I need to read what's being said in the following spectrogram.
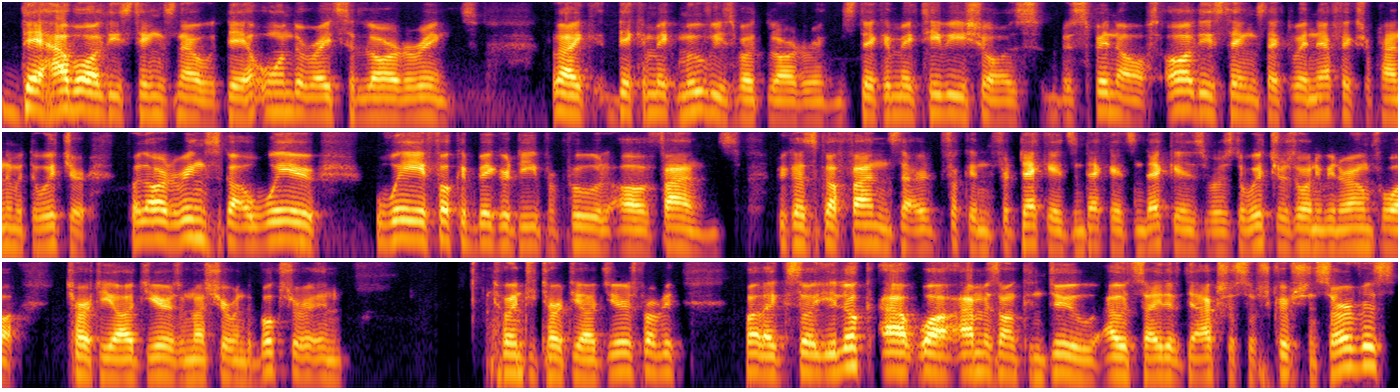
They have all these things now. They own the rights to Lord of the Rings like they can make movies about the Lord of the Rings, they can make TV shows, spin-offs, all these things like the way Netflix are planning with The Witcher. But Lord of the Rings has got a way, way fucking bigger, deeper pool of fans because it's got fans that are fucking for decades and decades and decades, whereas The Witcher's only been around for what 30 odd years. I'm not sure when the books are written, 20, 30 odd years probably. But like, so you look at what Amazon can do outside of the actual subscription service,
